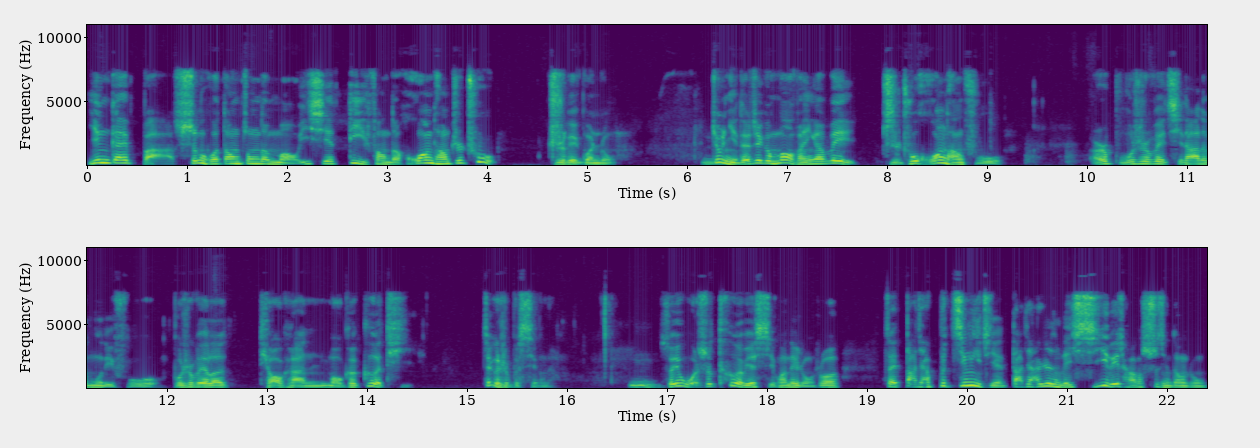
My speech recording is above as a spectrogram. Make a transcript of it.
应该把生活当中的某一些地方的荒唐之处指给观众，就你的这个冒犯应该为。指出荒唐服务，而不是为其他的目的服务，不是为了调侃某个个体，这个是不行的。嗯，所以我是特别喜欢那种说，在大家不经意之间，大家认为习以为常的事情当中，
